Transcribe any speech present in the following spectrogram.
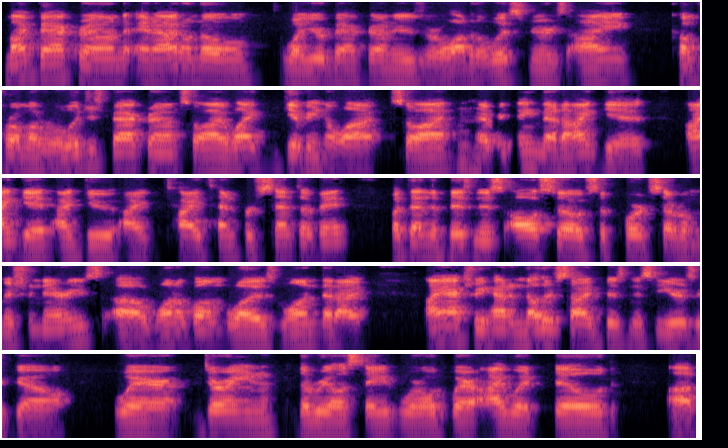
my background, and I don't know what your background is or a lot of the listeners. I come from a religious background, so I like giving a lot. So I mm-hmm. everything that I give, I get, I do, I tie ten percent of it. But then the business also supports several missionaries. Uh, one of them was one that I, I actually had another side business years ago where during the real estate world where I would build uh,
